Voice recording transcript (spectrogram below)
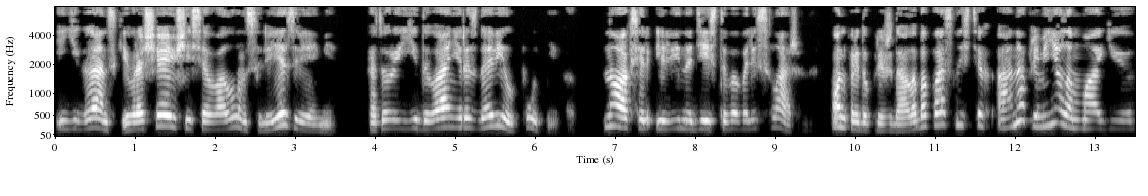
и гигантский вращающийся валун с лезвиями, который едва не раздавил путников. Но Аксель и Лина действовали слаженно. Он предупреждал об опасностях, а она применяла магию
